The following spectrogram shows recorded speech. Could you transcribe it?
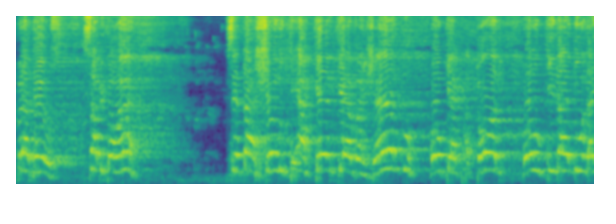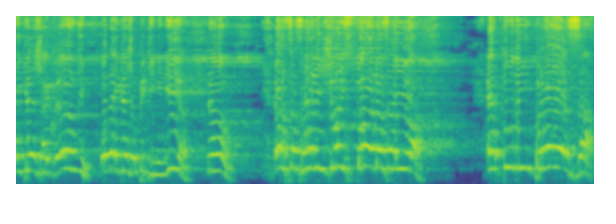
para Deus. Sabe qual é? Você está achando que é aquele que é evangélico, ou que é católico, ou que da, do, da igreja grande, ou da igreja pequenininha? Não. Essas religiões todas aí, ó, é tudo empresa.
